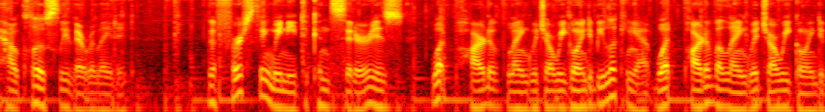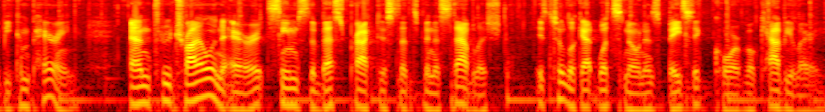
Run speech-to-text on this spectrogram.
how closely they're related. The first thing we need to consider is what part of language are we going to be looking at? What part of a language are we going to be comparing? And through trial and error, it seems the best practice that's been established is to look at what's known as basic core vocabulary.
